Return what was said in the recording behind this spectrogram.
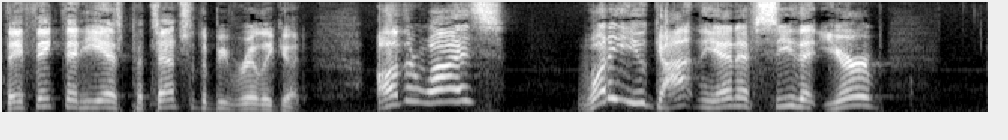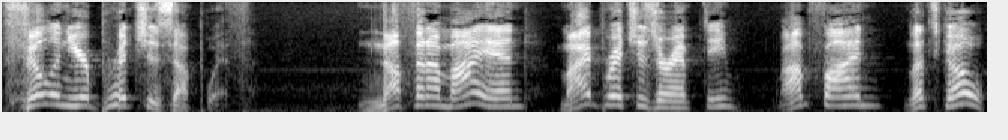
They think that he has potential to be really good. Otherwise, what do you got in the NFC that you're filling your britches up with? Nothing on my end. My britches are empty. I'm fine. Let's go.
